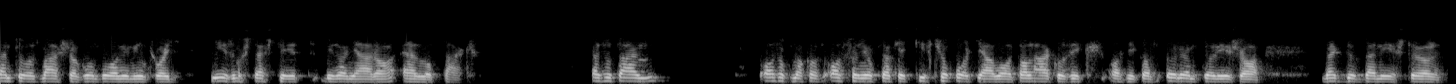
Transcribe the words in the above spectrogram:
nem tudod másra gondolni, mint hogy Jézus testét bizonyára ellopták. Ezután azoknak az asszonyoknak egy kis csoportjával találkozik, akik az örömtől és a megdöbbenéstől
